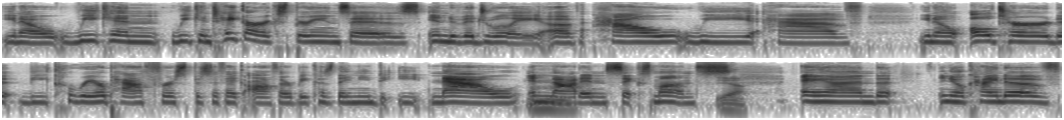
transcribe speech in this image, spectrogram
you know, we can we can take our experiences individually of how we have you know, altered the career path for a specific author because they need to eat now and mm-hmm. not in 6 months. Yeah. And you know, kind of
